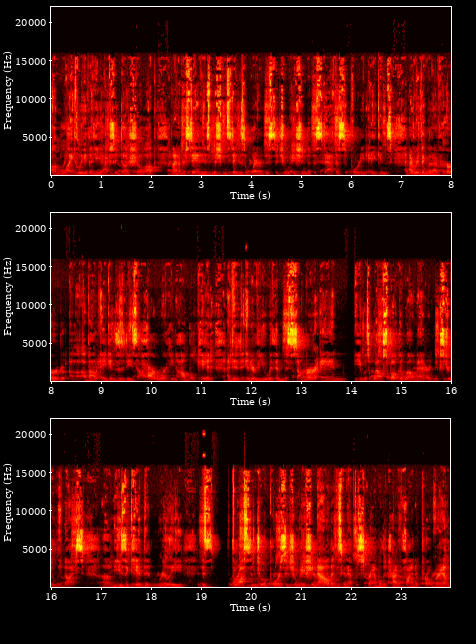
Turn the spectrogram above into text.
unlikely that he actually does show up. My understanding is Michigan State is aware of this situation, that the staff is supporting Akins. Everything that I've heard uh, about Akins is that he's a hardworking, humble kid. I did an interview with him this summer, and he was well spoken, well mannered, and extremely nice. Um, he's a kid that really is thrust into a poor situation now that he's going to have to scramble to try to find a program.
